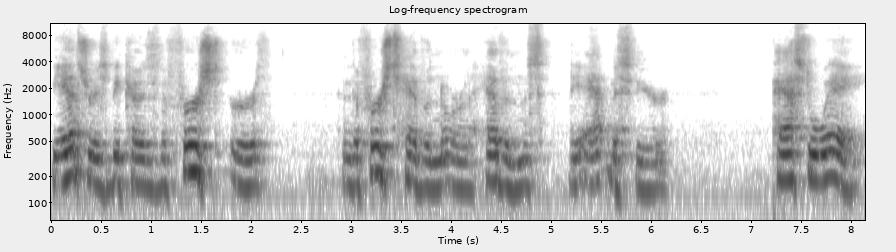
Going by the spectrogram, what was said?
The answer is because the first earth and the first heaven or heavens, the atmosphere, passed away.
